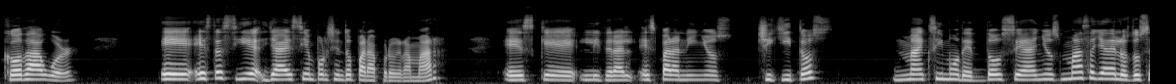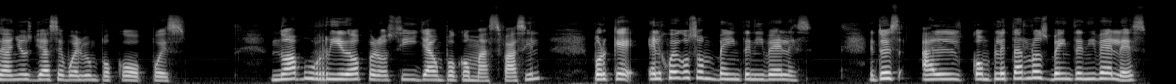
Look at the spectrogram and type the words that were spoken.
CodeHour, eh, esta sí ya es 100% para programar. Es que literal es para niños chiquitos, máximo de 12 años. Más allá de los 12 años ya se vuelve un poco, pues, no aburrido, pero sí ya un poco más fácil. Porque el juego son 20 niveles. Entonces, al completar los 20 niveles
